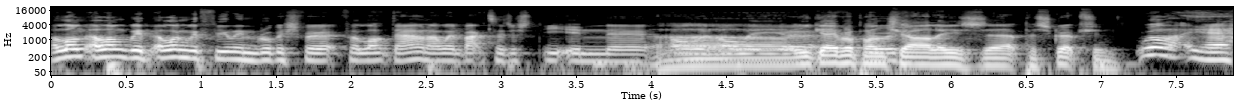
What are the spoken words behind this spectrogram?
along, along with, along with feeling rubbish for, for lockdown, I went back to just eating uh, all the, all the. Oh, Uh, you gave up on rubbish. Charlie's uh, prescription. Well, yeah,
